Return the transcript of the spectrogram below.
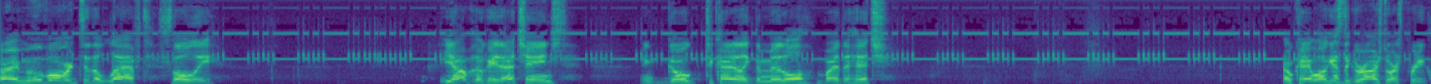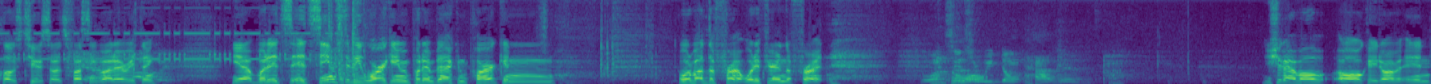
All right, move over to the left slowly. Yep, okay, that changed. And go to kind of like the middle by the hitch. Okay, well I guess the garage door is pretty close too, so it's fussing yeah, about everything. Probably. Yeah, but it's it seems to be working. We put it back in park and what about the front? What if you're in the front? The one sensor we don't have in. You should have all oh okay, you don't have it in.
